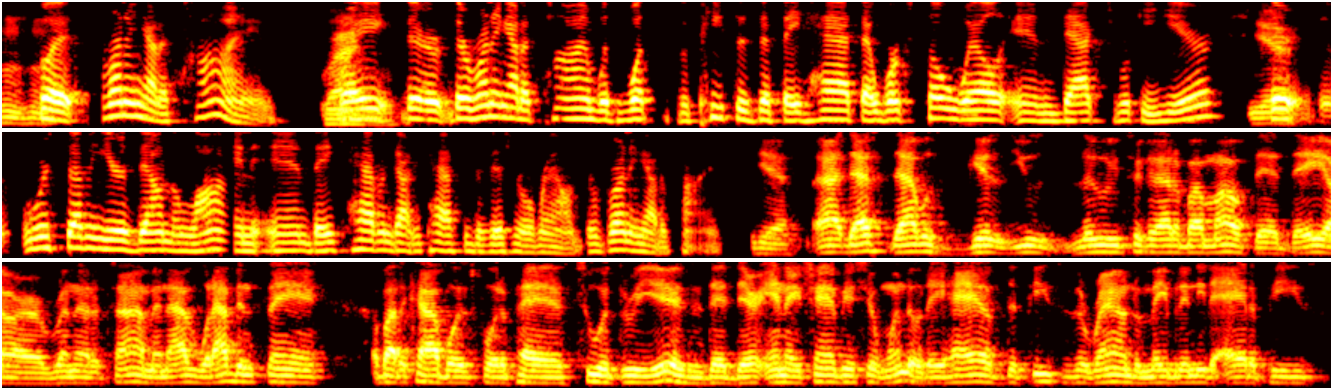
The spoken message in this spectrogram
Mm-hmm. But running out of time, Right. right. They're they're running out of time with what the pieces that they had that worked so well in Dak's rookie year. Yeah. They're, they're, we're seven years down the line and they haven't gotten past the divisional round. They're running out of time. Yeah, that's that was good. You literally took it out of my mouth that they are running out of time. And I what I've been saying about the Cowboys for the past two or three years is that they're in a championship window. They have the pieces around them. Maybe they need to add a piece,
